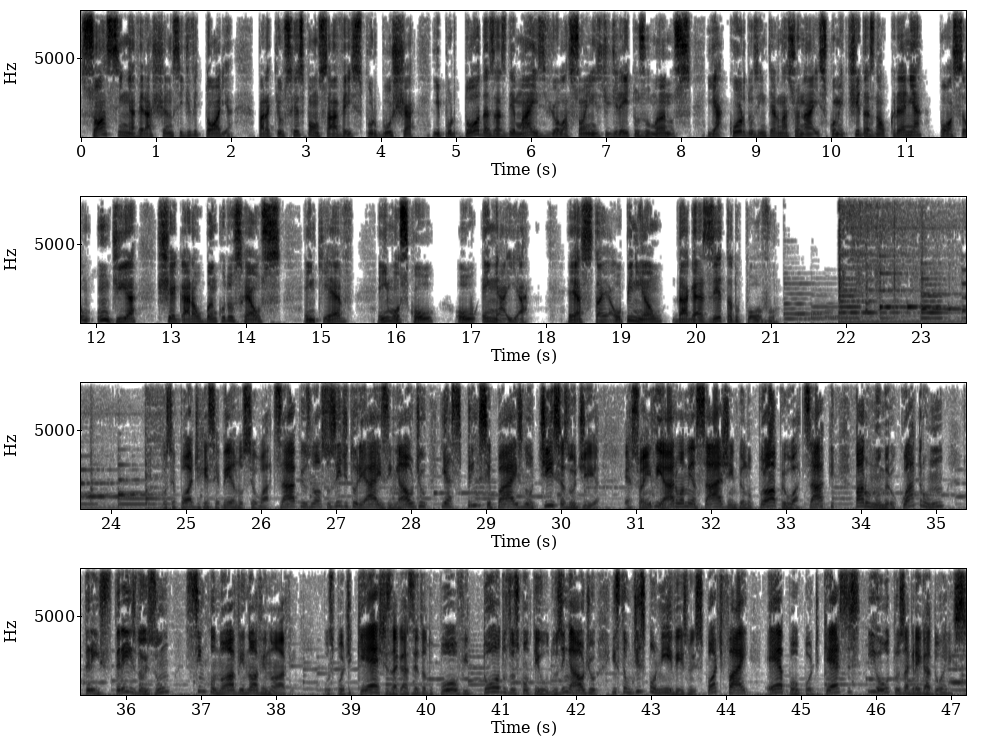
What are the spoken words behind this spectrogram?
Só assim haverá chance de vitória para que os responsáveis por Bucha e por todas as demais violações de direitos humanos e acordos internacionais cometidas na Ucrânia possam um dia chegar ao banco dos réus em Kiev, em Moscou ou em Haia. Esta é a opinião da Gazeta do Povo. Você pode receber no seu WhatsApp os nossos editoriais em áudio e as principais notícias do dia. É só enviar uma mensagem pelo próprio WhatsApp para o número 41 3321 5999. Os podcasts da Gazeta do Povo e todos os conteúdos em áudio estão disponíveis no Spotify, Apple Podcasts e outros agregadores.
